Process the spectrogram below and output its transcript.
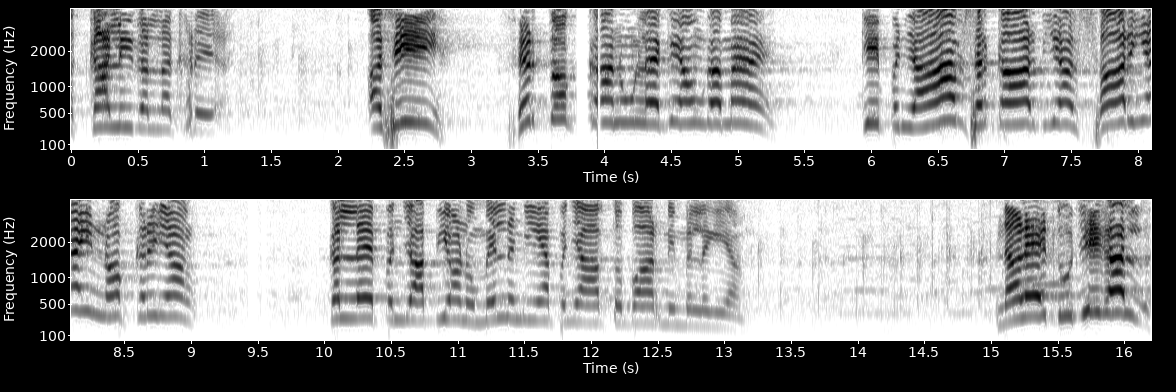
ਅਕਾਲੀ ਦਲ ਨਾਲ ਖੜੇ ਆ। ਅਸੀਂ ਫਿਰ ਤੋਂ ਕਾਨੂੰਨ ਲੈ ਕੇ ਆਉਂਗਾ ਮੈਂ ਕਿ ਪੰਜਾਬ ਸਰਕਾਰ ਦੀਆਂ ਸਾਰੀਆਂ ਹੀ ਨੌਕਰੀਆਂ ਕੱਲੇ ਪੰਜਾਬੀਆਂ ਨੂੰ ਮਿਲਣਗੀਆਂ, ਪੰਜਾਬ ਤੋਂ ਬਾਹਰ ਨਹੀਂ ਮਿਲਣਗੀਆਂ। ਨਾਲੇ ਦੂਜੀ ਗੱਲ,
